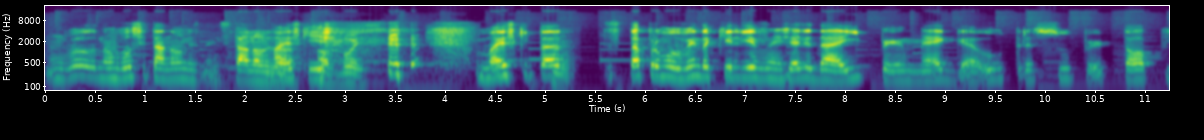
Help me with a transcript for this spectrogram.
não vou, não vou citar nomes, né? Citar nomes mas que aos bois. mas que tá hum. está promovendo aquele evangelho da hiper, mega, ultra, super, top,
